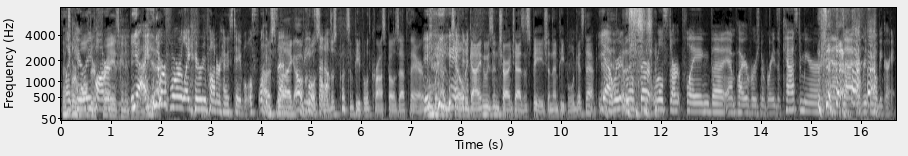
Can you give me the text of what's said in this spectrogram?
That's like where Harry Walder Potter. Frey's gonna be, yeah, right? there are four like Harry Potter house tables. Like, I was set- like, oh, cool. So set we'll just put some people with crossbows up there. We'll wait until the guy who's in charge has a speech, and then people will get stabbed. Yeah, we're, we'll start. We'll start playing the Empire version of Rains of Castamere, and uh, everything will be great.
